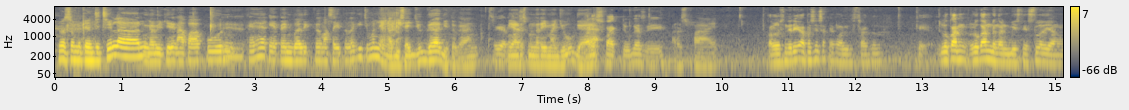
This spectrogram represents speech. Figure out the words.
Terus mikirin cicilan. Nggak mikirin apa pun. Kayaknya kayak pengen balik ke masa itu lagi cuman ya nggak bisa juga gitu kan. Iya, ya harus menerima juga. harus fight juga sih. harus fight. Kalau lu sendiri apa sih sak yang lagi struggle? Kayak lu kan lu kan dengan bisnis lu yang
